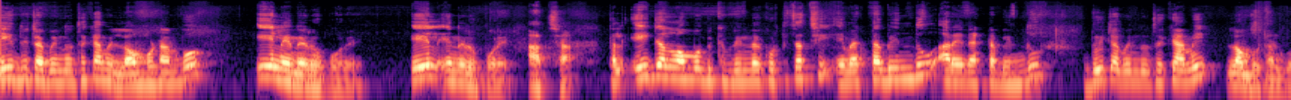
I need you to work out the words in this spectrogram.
এই দুইটা বিন্দু থেকে আমি লম্ব টানবো এল এন এর উপরে এল এন এর উপরে। আচ্ছা তাহলে এইটার লম্ব বিক্ষেপ নির্ণয় করতে চাচ্ছি, এম একটা বিন্দু আর এন একটা বিন্দু, দুইটা বিন্দু থেকে আমি লম্ব টানবো।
